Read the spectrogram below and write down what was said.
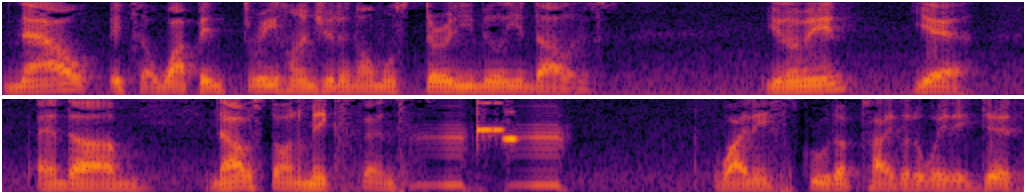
Now it's a whopping 300 and almost $30 million. You know what I mean? Yeah. And um, now it's starting to make sense why they screwed up Tiger the way they did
